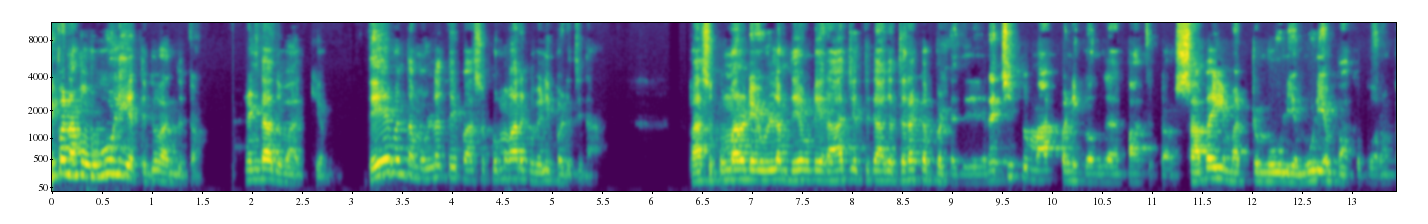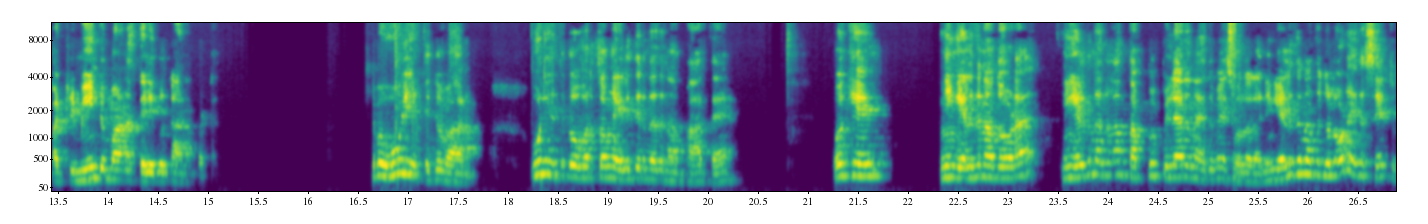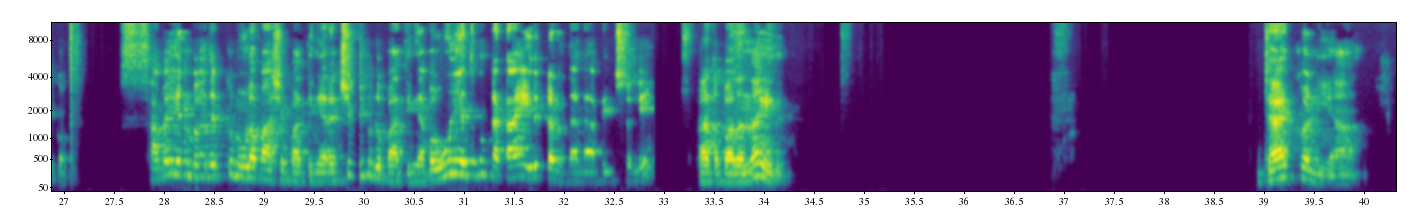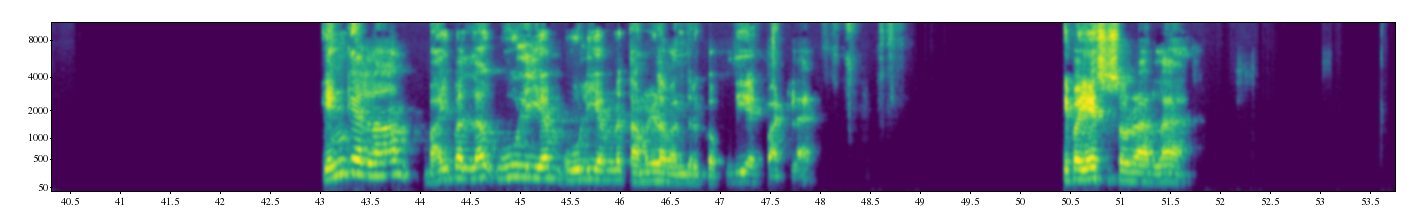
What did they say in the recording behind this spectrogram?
இப்ப நம்ம ஊழியத்துக்கு வந்துட்டோம். ரெண்டாவது வாக்கியம். தேவன் தம் உள்ளத்தை பாச குமாருக்கு வெளிப்படுத்தினார். பாசுகுமாருடைய உள்ளம் தேவனுடைய ராஜ்யத்துக்காக திறக்கப்பட்டது. ரட்சிப்பு மார்க் பண்ணிக்கோங்க பார்த்துட்டோம். சபை மற்றும் ஊழியம் ஊழியம் பார்க்க போறோம். பற்றி மீண்டுமான தெளிவு காணப்பட்டது. இப்ப ஊழியத்துக்கு வாரம். ஊழியத்துக்கு ஒவ்வொருத்தவங்க எழுதியிருந்தது நான் பார்த்தேன். ஓகே நீங்க எழுதினதோட நீங்க எழுதினதெல்லாம் தப்பு பிள்ளைன்னு நான் எதுவுமே சொல்லல. நீங்க எழுதினதுகளோட இதை சேர்த்துக்கோ சபை என்பதற்கு மூல பாஷை பாத்தீங்க ரட்சிப்புக்கு பாத்தீங்க அப்ப ஊழியத்துக்கும் கட்டாயம் இருக்கணும் தானே அப்படின்னு சொல்லி பார்த்த பாதம் தான் இது. ஜாக்கோனியா எங்கெல்லாம் பைபிள்ல ஊழியம் ஊழியம்னு தமிழ்ல வந்திருக்கோ புதிய ஏற்பாட்டுல இப்ப இயேசு சொல்றாருல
